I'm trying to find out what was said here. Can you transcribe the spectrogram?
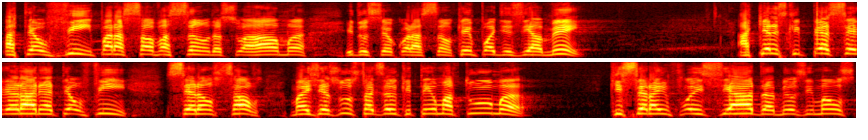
até o fim para a salvação da sua alma e do seu coração. Quem pode dizer amém? Aqueles que perseverarem até o fim serão salvos. Mas Jesus está dizendo que tem uma turma que será influenciada, meus irmãos,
